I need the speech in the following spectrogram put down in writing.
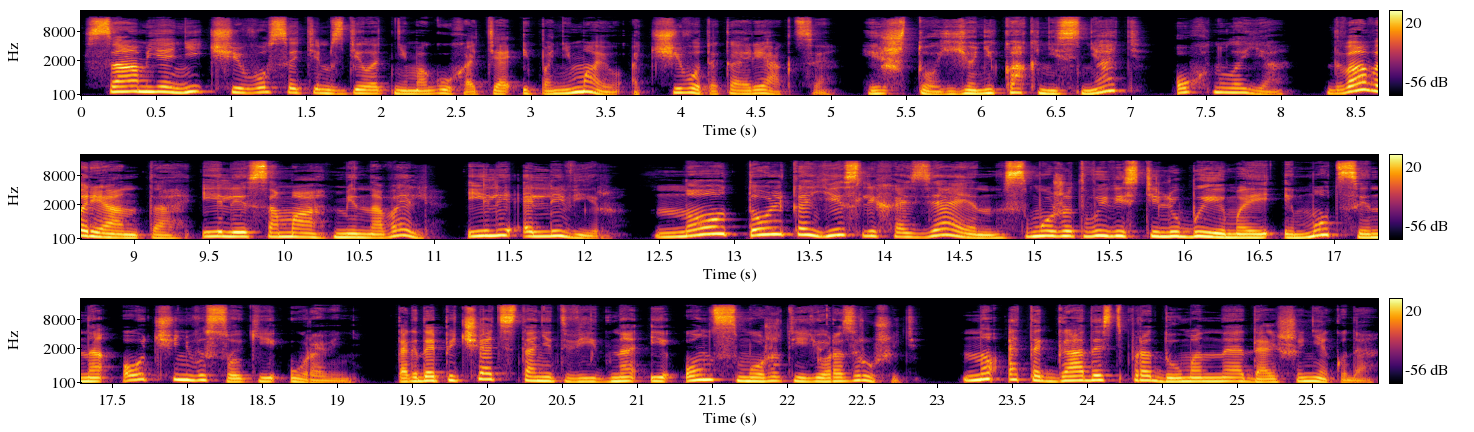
Сам я ничего с этим сделать не могу, хотя и понимаю, от чего такая реакция. «И что, ее никак не снять?» – охнула я. Два варианта – или сама Минавель, или Элливир. Но только если хозяин сможет вывести любые мои эмоции на очень высокий уровень. Тогда печать станет видна, и он сможет ее разрушить. Но эта гадость продуманная дальше некуда.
